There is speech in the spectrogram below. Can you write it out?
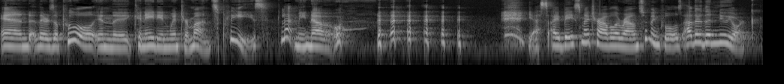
and there's a pool in the Canadian winter months, please let me know. yes, I base my travel around swimming pools other than New York.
